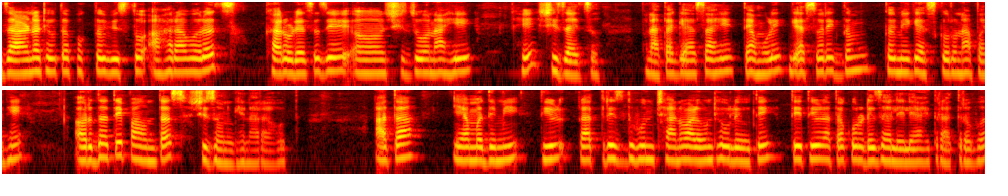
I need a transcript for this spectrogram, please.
जाळ न ठेवता फक्त विस्तो आहारावरच खारोड्याचं जे शिजवण आहे हे शिजायचं. पण आता गॅस आहे त्यामुळे गॅसवर एकदम कमी गॅस करून आपण हे अर्धा ते पाऊण तास शिजवून घेणार आहोत. आता यामध्ये मी तीळ रात्रीच धुवून छान वाळवून ठेवले होते. ते तीळ आता कोरडे झालेले आहेत रात्रभर.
